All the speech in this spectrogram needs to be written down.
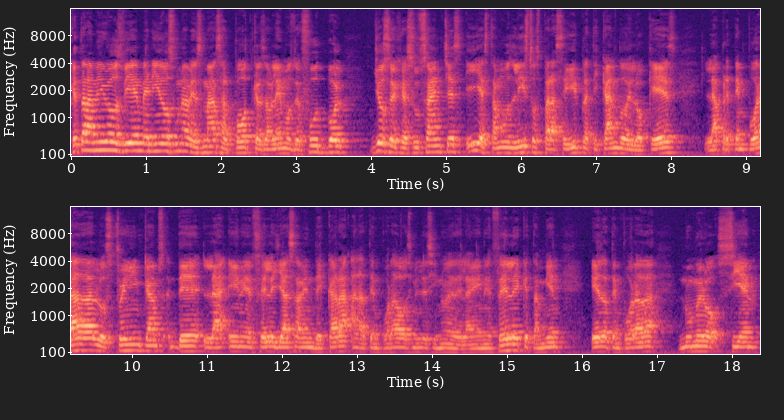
¿Qué tal amigos? Bienvenidos una vez más al podcast Hablemos de Fútbol. Yo soy Jesús Sánchez y estamos listos para seguir platicando de lo que es la pretemporada, los training camps de la NFL, ya saben, de cara a la temporada 2019 de la NFL, que también es la temporada número 100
